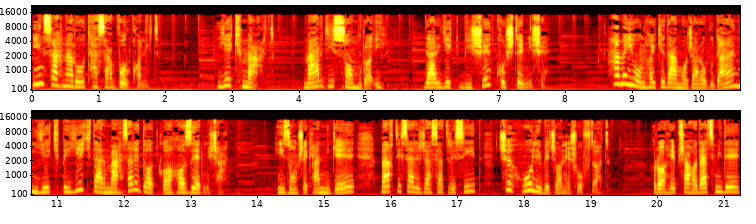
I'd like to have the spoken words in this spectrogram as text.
این صحنه رو تصور کنید. یک مرد مردی سامورایی در یک بیشه کشته میشه. همه اونهایی که در ماجرا بودن یک به یک در محضر دادگاه حاضر میشن. هیزم شکن میگه وقتی سر جسد رسید چه حولی به جانش افتاد. راهب شهادت میده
